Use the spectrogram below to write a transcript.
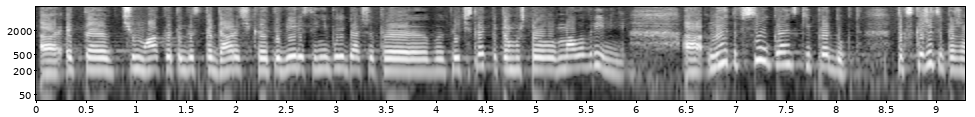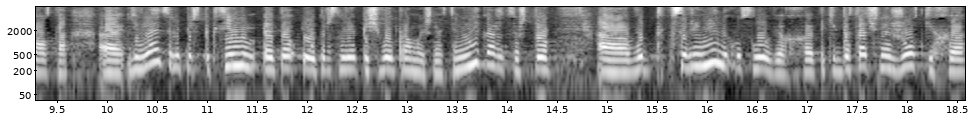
А, Это Чумак, это Господарочка, это Верес. Я не буду дальше перечислять, потому что мало времени. А, Но это все украинский продукт. Так скажите, пожалуйста, является ли перспективным эта отрасль пищевой промышленности? Мне кажется, что вот в современных условиях, э, таких достаточно жестких э,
